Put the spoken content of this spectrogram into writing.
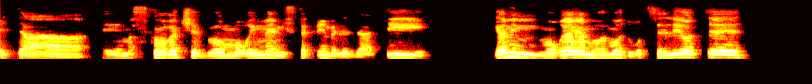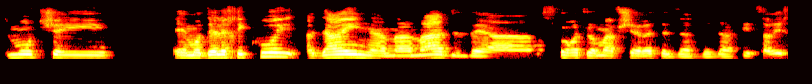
את המשכורת שבו מורים משתכרים, ולדעתי גם אם מורה היה מאוד מאוד רוצה להיות אה, דמות שהיא אה, מודל לחיקוי, עדיין המעמד והמשכורת לא מאפשרת את זה, אז לדעתי צריך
